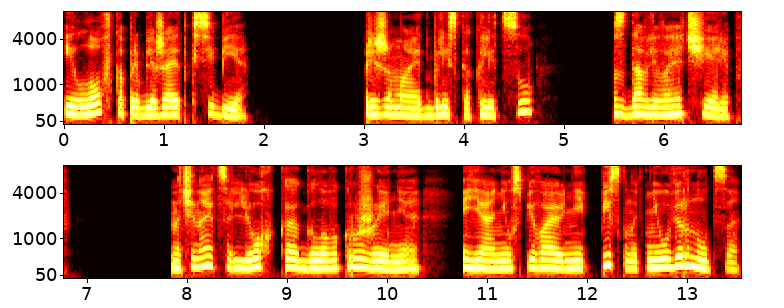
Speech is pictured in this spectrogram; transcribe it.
и ловко приближает к себе. Прижимает близко к лицу — сдавливая череп. Начинается легкое головокружение. Я не успеваю ни пискнуть, ни увернуться.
